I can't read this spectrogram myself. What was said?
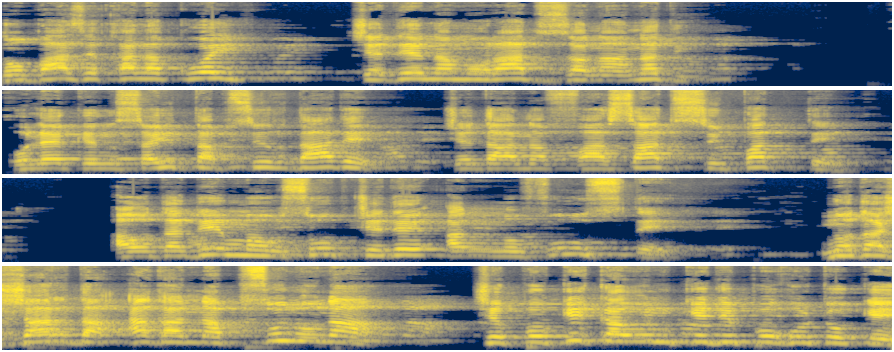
نو باز خلق وای چې دینه مراد زنانه دي. خو لیکن صحیح تفسیر دا دی چې دا نفاسات صفت ته او د دې موصوف چې دی النفوس ته نو د شر د هغه نفسونو نه چې پوکی کون کې دی پوغټو کې،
